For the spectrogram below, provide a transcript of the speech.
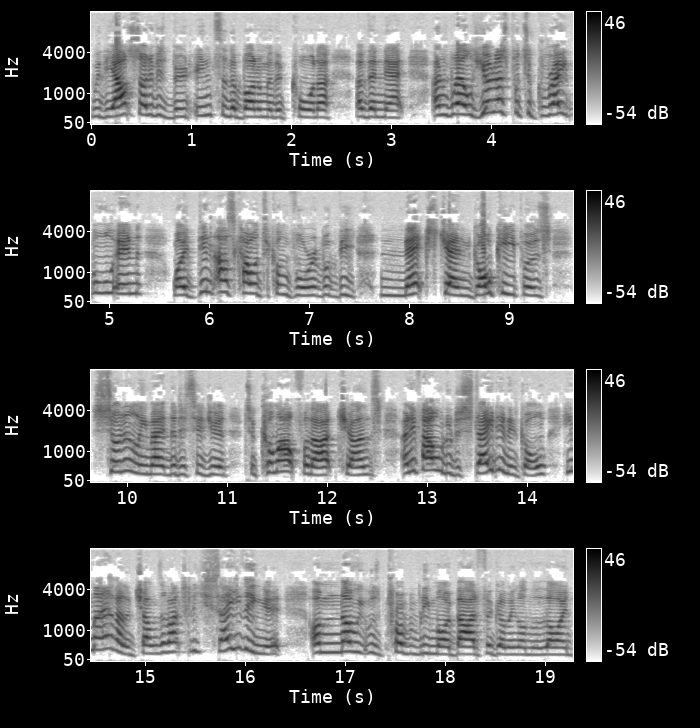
with the outside of his boot into the bottom of the corner of the net. And well, Jonas puts a great ball in. I didn't ask Howard to come for it, but the next gen goalkeepers suddenly made the decision to come out for that chance. And if Howard would have stayed in his goal, he might have had a chance of actually saving it. I know um, it was probably my bad for going on the line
